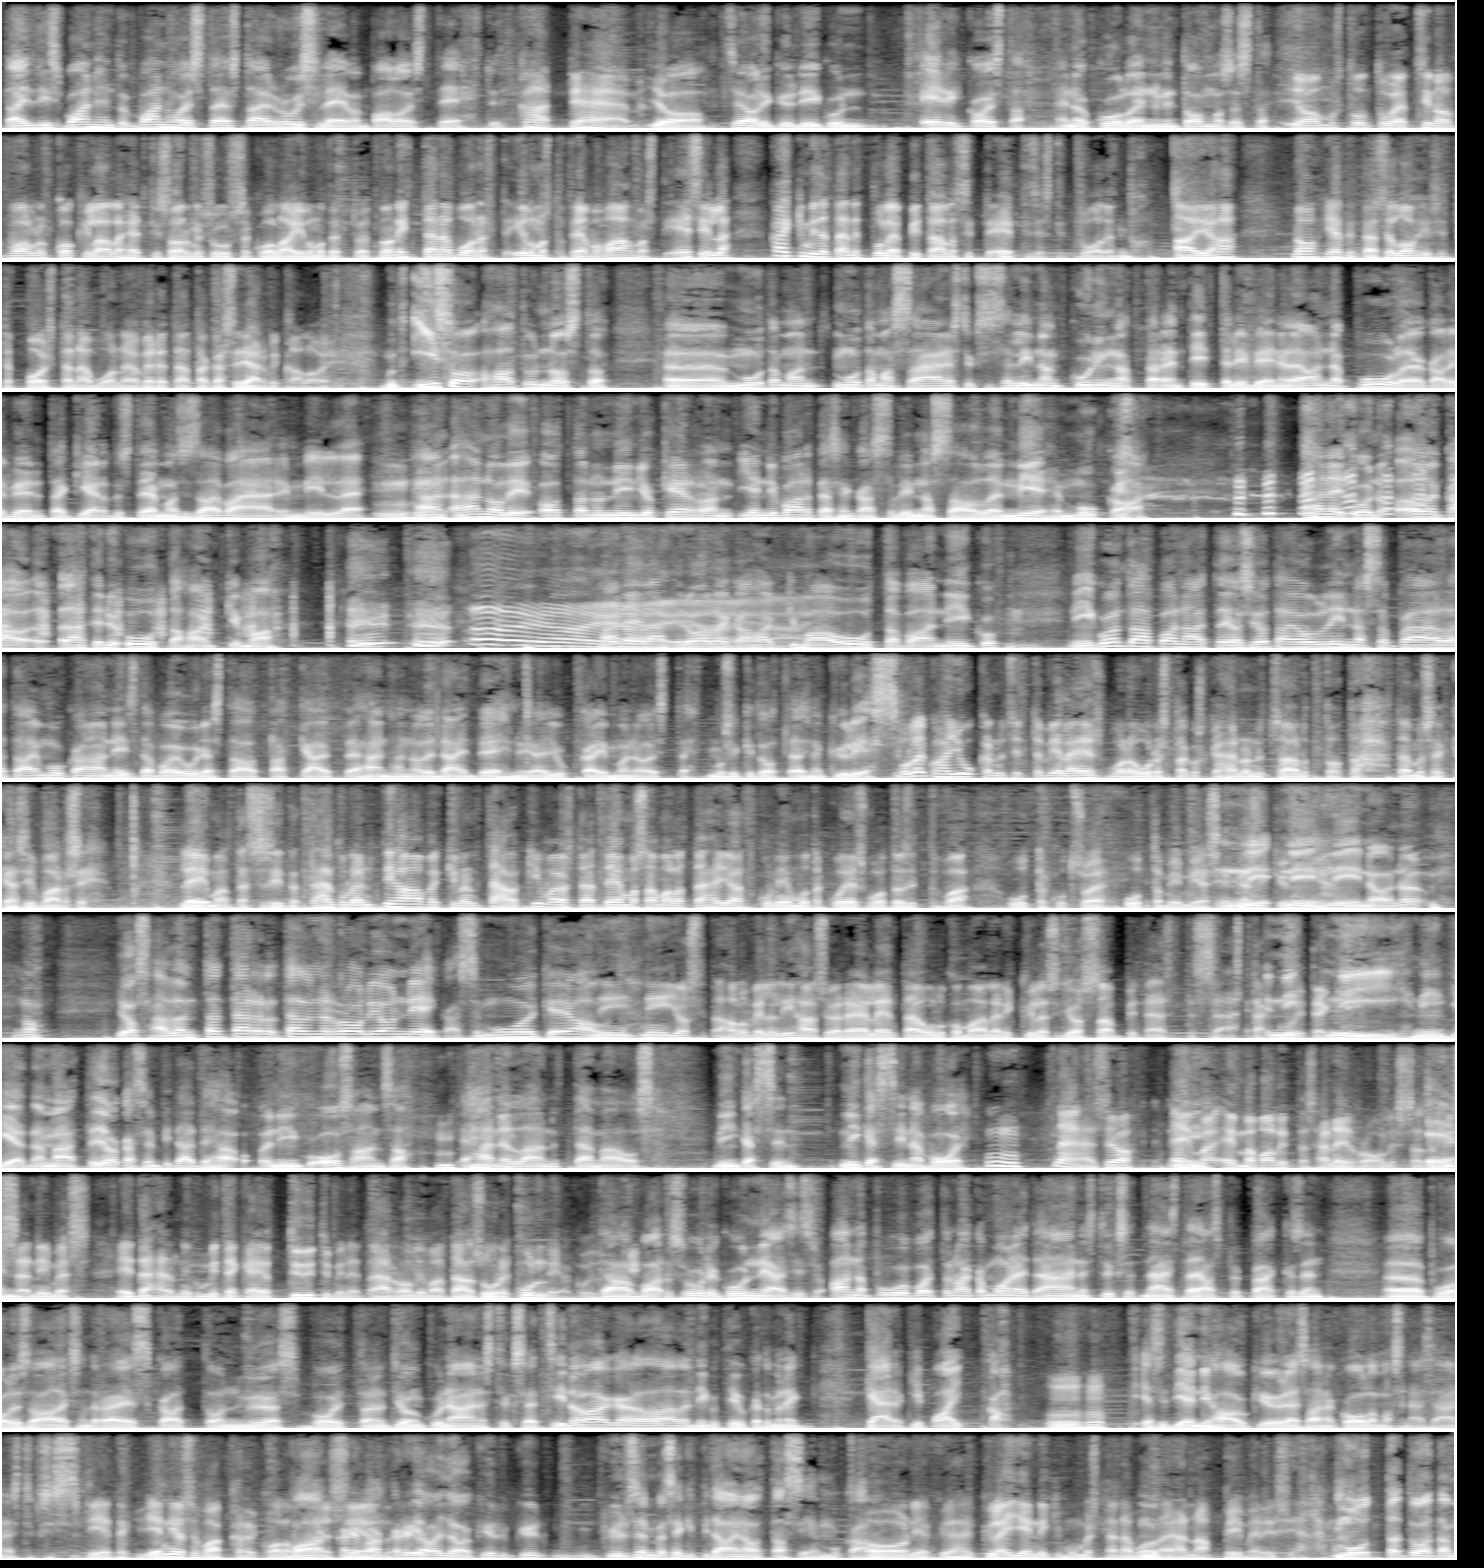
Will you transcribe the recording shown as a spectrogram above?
tai siis vanhentu, vanhoista jostain ruisleivän paloista tehty. God damn. Joo, se oli kyllä niinku erikoista. En ole kuullut ennemmin tommosesta. Joo, musta tuntuu, että siinä on voinut kokilailla hetki sormi suussa, kun ollaan ilmoitettu, että no niin, tänä vuonna sitten ilmastoteema vahvasti esillä. Kaikki, mitä tänne tulee, pitää olla sitten eettisesti tuotettu. Ai jaha, no jätetään se lohi sitten pois tänä vuonna ja vedetään takaisin järvikaloihin. Mutta iso hatunnosto öö, muutaman, muutamassa äänestyksessä Linnan kuningattaren tittelin vienille Anna Puule, joka oli vienyt tämän kierrätysteeman siis aivan äärimmilleen. Mm-hmm. Hän, hän oli ottanut niin jo kerran Jenni Vartiaisen kanssa linnassa olleen miehen mukaan. Hän ei tuonut ollenkaan lähtenyt uutta hankkimaan. Ai, ai, Hän ei ai, lähtenyt ai, ollenkaan ai. hankkimaan uutta, vaan niin kuin, niin kuin on tapana, että jos jotain on linnassa päällä tai mukana, niin sitä voi uudestaan ottaa käyttöön. Hänhän oli näin tehnyt ja Jukka Immonen oli sitten musiikkituottaja siinä kyljessä. Tuleekohan Jukka nyt sitten vielä ensi vuonna uudestaan, koska hän on nyt saanut tota, tämmöisen käsivarsi leiman tässä siitä, että hän tulee nyt ihan avekkina. Niin tämähän on kiva, jos tämä teema samalla tähän jatkuu, niin ei muuta kuin ensi vuotta sitten vaan uutta kutsua ja uutta sinne. Niin, niin, niin no, no, no, jos hänellä nyt tär- tällainen rooli on, niin ei kai se muu oikein auta. Niin, niin, jos sitä haluaa vielä lihaa syödä ja lentää ulkomaille, niin kyllä se jossain pitää sitten säästää Ni, kuitenkin. niin, niin kieltämättä. Jokaisen pitää tehdä niin kuin osansa ja hänellä on nyt tämä osa. Minkäs, sin, mikäs siinä voi? Mm, näinhän se on. En, Niin. mä, en mä valittaisi hänen roolissaan En. missään nimessä. Ei tähän niinku mitenkään ole tyytyminen tähän rooliin, vaan tää on suuri kunnia kuitenkin. Tämä on va- suuri kunnia. Siis Anna Puu on voittanut aika monet äänestykset näistä. Jasper Päkkösen ö, puoliso Alexandra Eskat on myös voittanut jonkun äänestyksen. Et siinä on aika lailla niinku tiukka tämmönen kärkipaikka. Mm-hmm. Ja sitten Jenni Hauki on yleensä aina kolmas näissä äänestyksissä. Tietenkin. Jenni on se vakkari kolmonen Vakkari, siellä. vakkari, joo joo, kyllä, kyllä, kyllä se, sekin pitää aina ottaa siihen mukaan. On, ja kyllä, kyllä Jennikin mun mielestä tänä vuonna Mut, ihan nappiin meni siellä. Mutta tuota,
